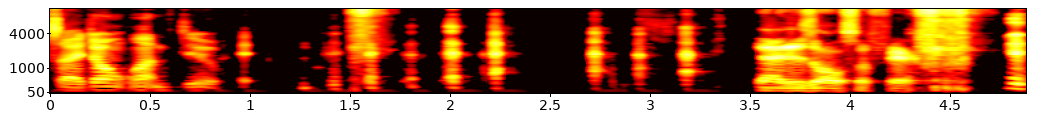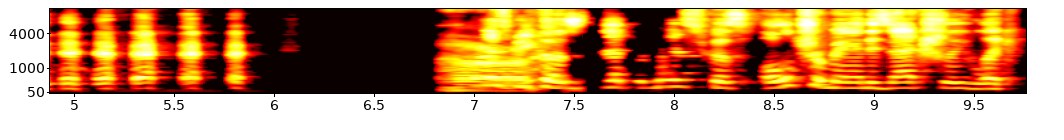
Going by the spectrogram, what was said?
so i don't want to do it. That is also fair. it That's Uh, because that, that's because Ultraman is actually like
